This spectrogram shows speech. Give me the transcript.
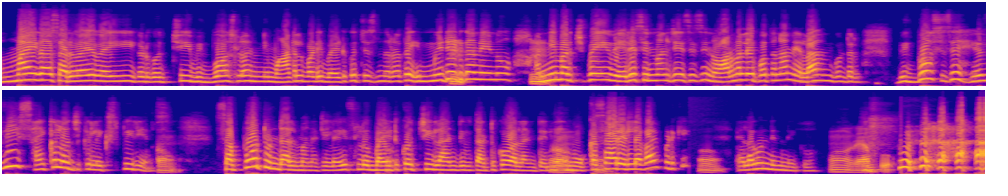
అమ్మాయిగా సర్వైవ్ అయ్యి ఇక్కడికి వచ్చి బిగ్ బాస్లో అన్ని మాటలు పడి బయటకు వచ్చేసిన తర్వాత ఇమ్మీడియట్గా నేను అన్ని మర్చిపోయి వేరే సినిమాలు చేసేసి నార్మల్ అయిపోతున్నాను ఎలా అనుకుంటారు? Bigg Boss is a heavy psychological experience. Support ఉండాలి మనకి లైఫ్లో బయటకు వచ్చి ఇలాంటివి తట్టుకోవాలంటే. నువ్వు. ఒక్కసారి వెళ్ళావా ఇప్పటికి? ఎలాగుండింది నీకు?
